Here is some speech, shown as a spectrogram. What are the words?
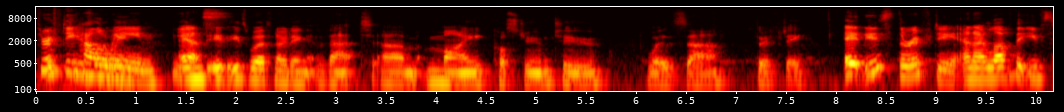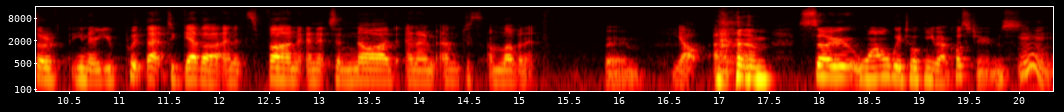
Thrifty, Halloween. Yes. And it is worth noting that um, my costume too was uh, thrifty. It is thrifty, and I love that you've sort of, you know, you've put that together, and it's fun, and it's a nod, and I'm, I'm just, I'm loving it. Boom. Yeah. Um, so while we're talking about costumes Mm.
